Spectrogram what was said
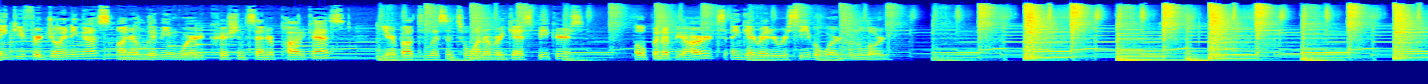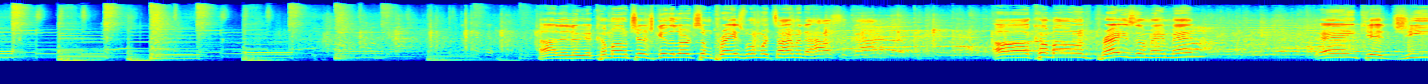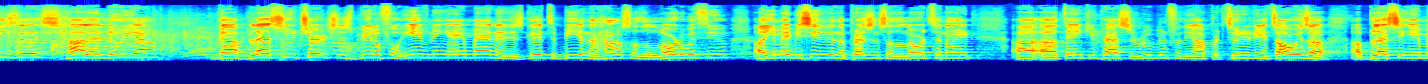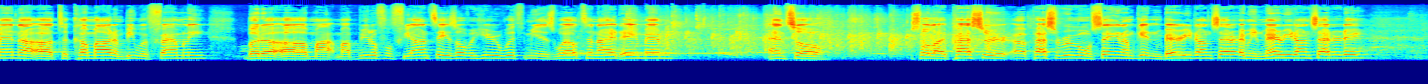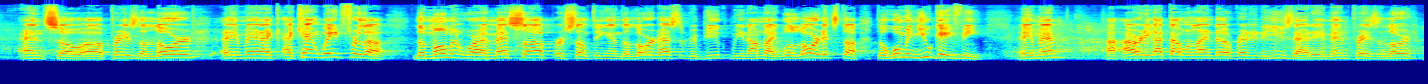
Thank you for joining us on our Living Word Christian Center podcast. You're about to listen to one of our guest speakers. Open up your hearts and get ready to receive a word from the Lord. Hallelujah. Come on, church. Give the Lord some praise one more time in the house of God. Oh, come on. Praise Him. Amen. Thank you, Jesus. Hallelujah. God bless you, church, this beautiful evening. Amen. It is good to be in the house of the Lord with you. Uh, you may be seated in the presence of the Lord tonight. Uh, uh, thank you, Pastor Ruben, for the opportunity. It's always a, a blessing, amen, uh, uh, to come out and be with family. But uh, my, my beautiful fiance is over here with me as well tonight. Amen. And so, so like Pastor Pastor Ruben was saying, I'm getting buried on Saturday. I mean, married on Saturday. And so, uh, praise the Lord. Amen. I, I can't wait for the, the moment where I mess up or something and the Lord has to rebuke me. And I'm like, well, Lord, it's the, the woman you gave me. Amen. I, already got that one lined up, ready to use that. Amen. Praise the Lord.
